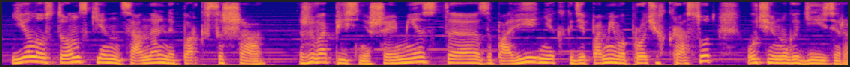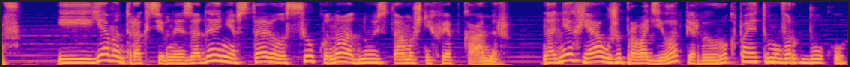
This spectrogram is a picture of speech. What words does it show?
– Йеллоустонский национальный парк США. Живописнейшее место, заповедник, где помимо прочих красот очень много гейзеров. И я в интерактивное задание вставила ссылку на одну из тамошних веб-камер. На днях я уже проводила первый урок по этому воркбуку.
